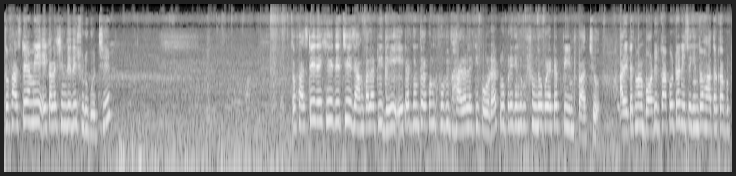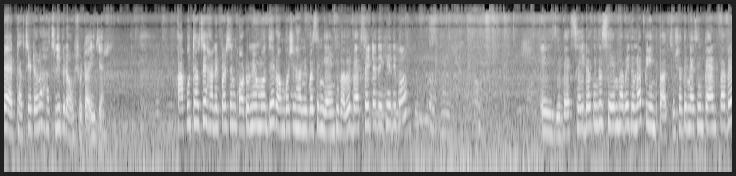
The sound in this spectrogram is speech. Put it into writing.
তো ফার্স্টে আমি এই কালেকশন দিয়ে শুরু করছি। তো ফার্স্টেই দেখিয়ে দিচ্ছি জাম কালারটি দিয়ে। এটা কিন্তু এখন খুবই ভাইরাল একটি প্রোডাক্ট উপরে কিন্তু খুব সুন্দর করে একটা প্রিন্ট পাচ্ছ। আর এটা তোমার বডির কাপড়টা, নিচে কিন্তু হাতের কাপড়টা অ্যাড থাকছে। এটা হলো স্লিপের অংশটা, এই যে। কাপড় থাকছে হান্ড্রেড পার্সেন্ট কটনের মধ্যে, রং কষের হান্ড্রেড পার্সেন্ট গ্যারান্টি পাবে। ব্যাক সাইডটা দেখিয়ে দিব। এই যে ব্যাক সাইডটাও কিন্তু সেম ভাবে তোমরা প্রিন্ট পাচ্ছ। সাথে ম্যাচিং প্যান্ট পাবে।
